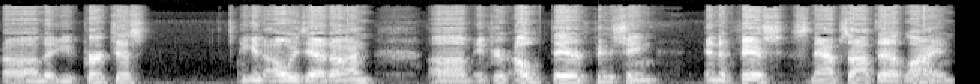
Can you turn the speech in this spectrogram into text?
uh, that you purchased, you can always add on. Um, if you're out there fishing and the fish snaps off that line,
